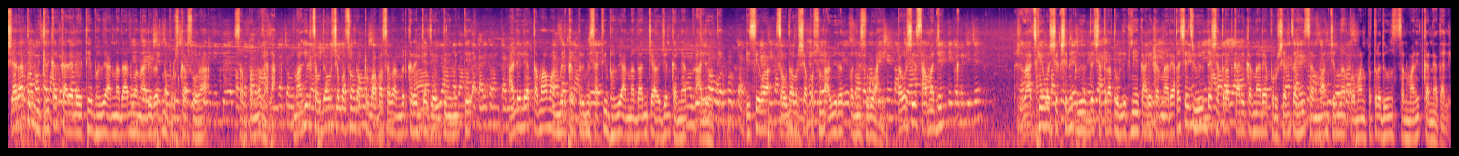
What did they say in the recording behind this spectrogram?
शहरातील विक्रीकर कार्यालय येथे भव्य अन्नदान व नारीरत्न पुरस्कार सोहळा संपन्न झाला. मागील चौदा वर्षापासून डॉक्टर बाबासाहेब आंबेडकर यांच्या जयंतीनिमित्त आलेल्या तमाम आंबेडकर प्रेमीसाठी भव्य अन्नदानचे आयोजन करण्यात आले होते. ही सेवा चौदा वर्षापासून अविरतपणे सुरू आहे. यावर्षी सामाजिक राजकीय व शैक्षणिक विविध क्षेत्रात उल्लेखनीय कार्य करणाऱ्या तसेच विविध क्षेत्रात कार्य करणाऱ्या पुरुषांचाही सन्मान चिन्ह प्रमाणपत्र देऊन सन्मानित करण्यात आले.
